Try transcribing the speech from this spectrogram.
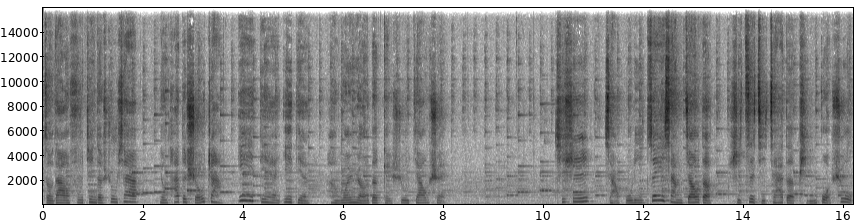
走到附近的树下，用它的手掌一点一点，很温柔地给树浇水。其实，小狐狸最想浇的是自己家的苹果树。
